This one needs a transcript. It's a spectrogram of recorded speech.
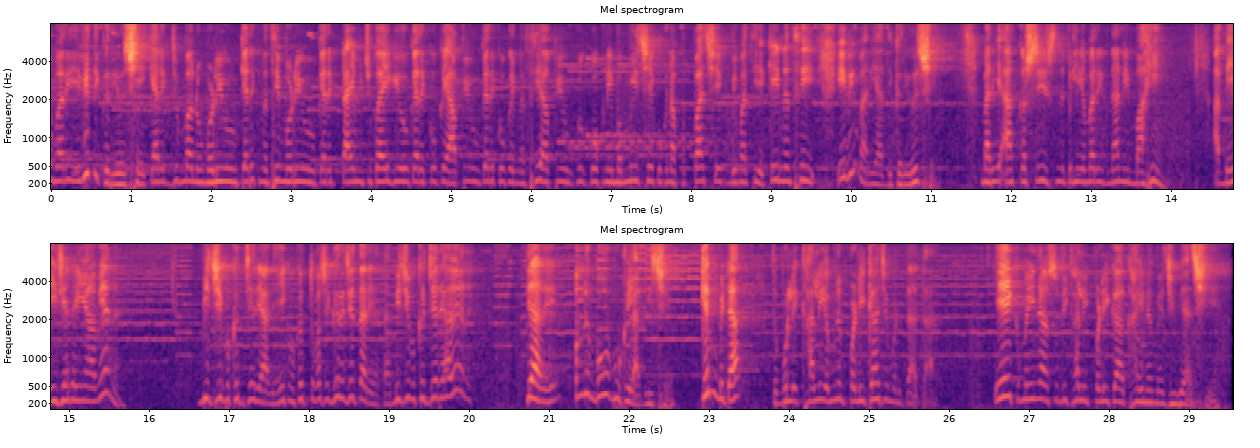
મારી એવી દીકરીઓ છે? ક્યારેક જમવાનું મળ્યું, ક્યારેક નથી મળ્યું, ક્યારેક ટાઈમ ચૂકાઈ ગયો, ક્યારેક કોકે આપ્યું, ક્યારેક કોકે નથી આપ્યું કોક- કોકની મમ્મી છે, કોકના પપ્પા છે બેમાંથી એકેય નથી. એવી મારી આ દીકરીઓ છે. મારી આ કશિશ ને પેલી અમારી નાની માહી, આ બે જ્યારે અહીંયા આવ્યા ને, બીજી વખત જ્યારે આવ્યા, એક વખત તો પછી ઘરે જતા રહ્યા હતા, બીજી વખત જ્યારે આવ્યા ને, ત્યારે અમને બહુ ભૂખ લાગી છે. કેમ બેટા? તો બોલે ખાલી અમને પડીકા જ મળતા હતા. એક મહિના સુધી ખાલી પડીકા ખાઈને અમે જીવ્યા છીએ.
